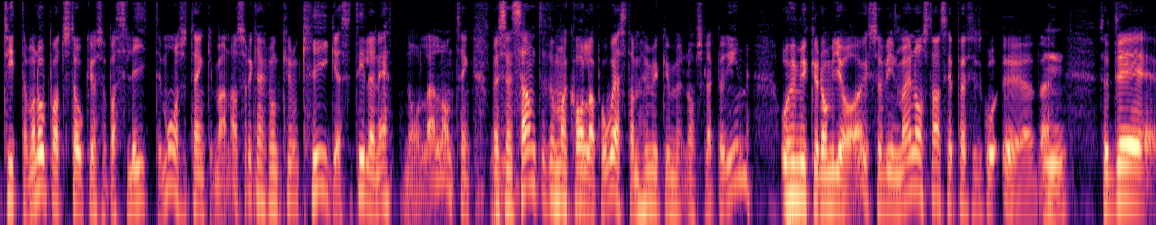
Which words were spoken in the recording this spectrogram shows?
Tittar man då på att Stoke gör så pass lite mål så tänker man alltså det kanske de kan kriga sig till en 1-0 eller någonting. Men sen samtidigt om man kollar på West Ham hur mycket de släpper in och hur mycket de gör så vill man ju någonstans helt plötsligt gå över. Mm. Så det,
